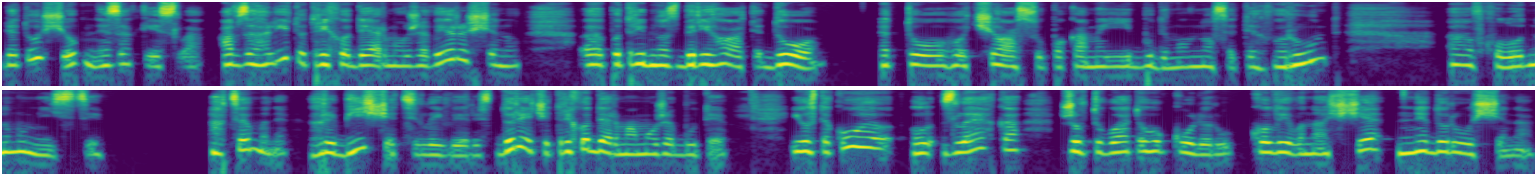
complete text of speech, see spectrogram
для того, щоб не закисла. А взагалі-то тріходерму вже вирощену е, потрібно зберігати до того часу, поки ми її будемо вносити в ґрунт в холодному місці. А це в мене грибіще цілий виріс. До речі, триходерма може бути і ось такого злегка жовтуватого кольору, коли вона ще не дорощена.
